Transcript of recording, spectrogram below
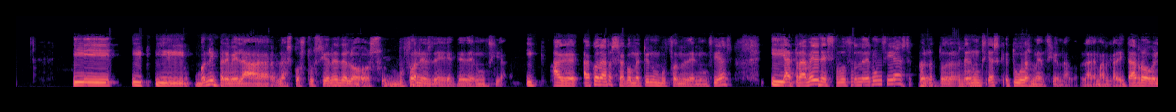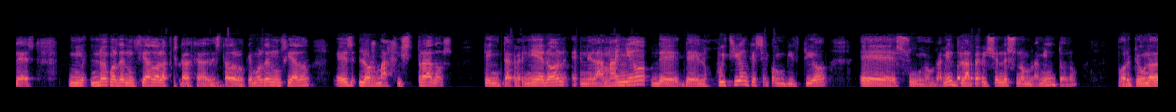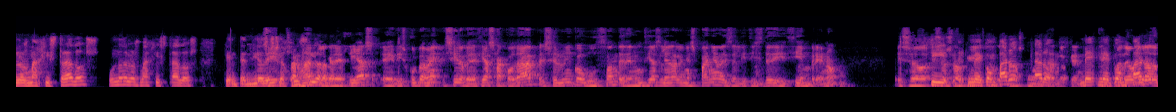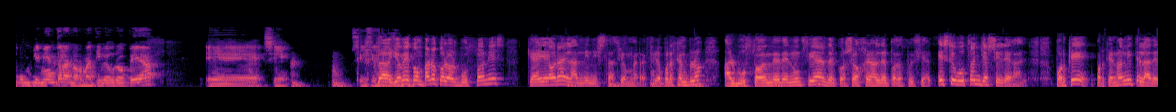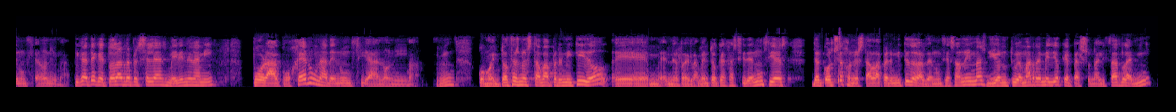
Y, bueno, y prevé las construcciones de los buzones de, denuncia. Y ACODAP se ha convertido en un buzón de denuncias. Y a través de ese buzón de denuncias, bueno, todas las denuncias que tú has mencionado, la de Margarita Robles, mm, no hemos denunciado a la Fiscal General del Estado, lo que hemos denunciado es los magistrados que intervinieron en el amaño del juicio en que se convirtió eh, su nombramiento, la revisión de su nombramiento, ¿no? Porque uno de los magistrados, uno de los magistrados que entendió de ese juicio... lo que decías, eh, discúlpame, sí, lo que decías, ACODAP es el único buzón de denuncias legal en España desde el 17 de diciembre, ¿no? Eso, sí, es lo que, me comparo, claro, me, me comparo... cumplimiento a la normativa europea, eh, sí, claro, yo me comparo con los buzones que hay ahora en la administración. Me refiero, por ejemplo, al buzón de denuncias del Consejo General del Poder Judicial. Ese buzón ya es ilegal. ¿Por qué? Porque no admite la denuncia anónima. Fíjate que todas las represalias me vienen a mí por acoger una denuncia anónima. Como entonces no estaba permitido, em, en el reglamento de quejas y denuncias del Consejo no estaba permitido las denuncias anónimas, yo no tuve más remedio que personalizarla en mí.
